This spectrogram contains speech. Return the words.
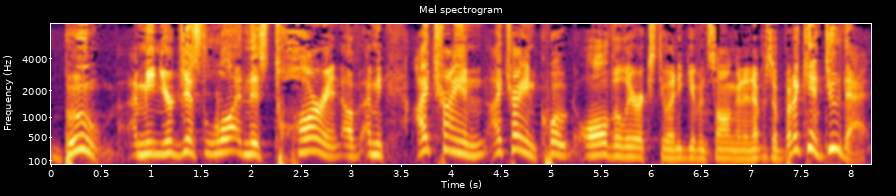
boom, I mean, you're just in this torrent of. I mean, I try and I try and quote all the lyrics to any given song in an episode, but I can't do that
